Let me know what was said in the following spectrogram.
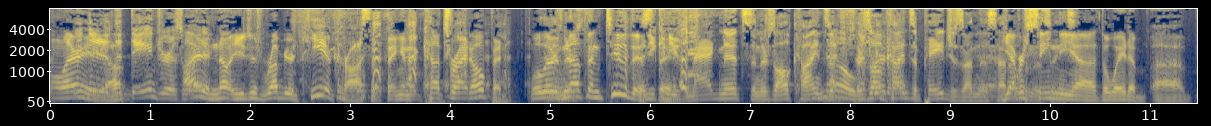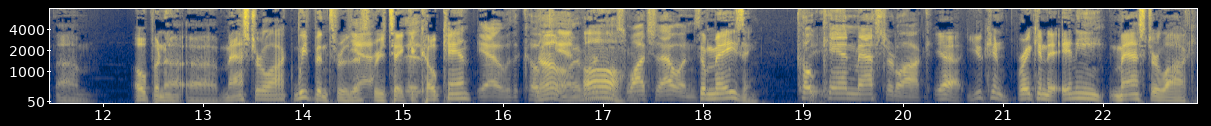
well, there You you, did it go. the dangerous way. I didn't know. You just rub your key across the thing and it cuts right open. Well, there's, there's- nothing to this. Then you can use magnets, and there's all kinds No, of there's all kinds of pages on this. how to you ever seen the uh, the way to uh, um, open a, a master lock? We've been through this Yeah, where you take the- a Coke can. Yeah, with a Coke No, can. I've Oh. Watch that one. It's amazing. Coke can master lock. Yeah, you can break into any master lock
